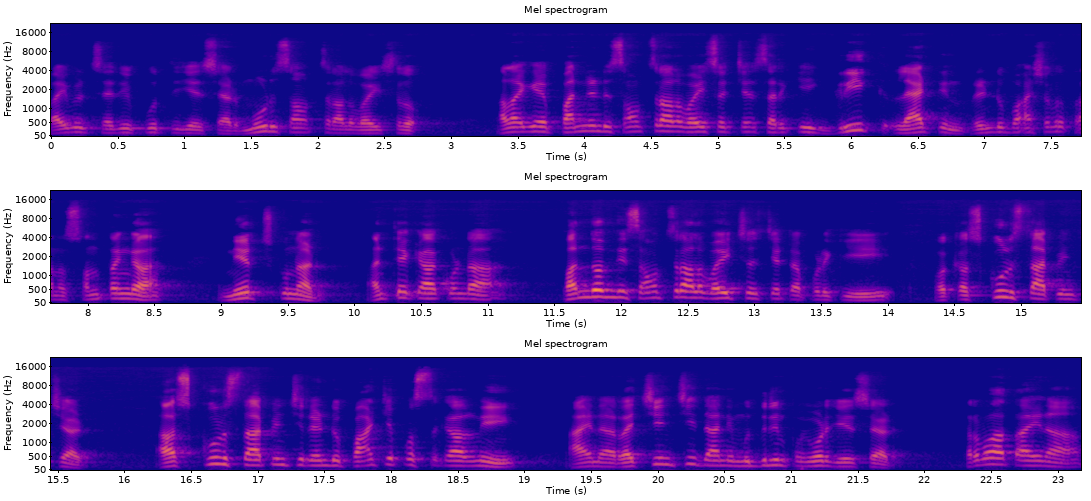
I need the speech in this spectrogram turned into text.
బైబిల్ చదివి పూర్తి చేశాడు మూడు సంవత్సరాల వయసులో. అలాగే పన్నెండు సంవత్సరాల వయసు వచ్చేసరికి గ్రీక్ లాటిన్ రెండు భాషలు తన సొంతంగా నేర్చుకున్నాడు. అంతేకాకుండా పంతొమ్మిది సంవత్సరాల వయసు వచ్చేటప్పటికి ఒక స్కూల్ స్థాపించాడు. ఆ స్కూల్ స్థాపించి రెండు పాఠ్య పుస్తకాలని ఆయన రచించి దాన్ని ముద్రింప కూడా చేశాడు. తర్వాత ఆయన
